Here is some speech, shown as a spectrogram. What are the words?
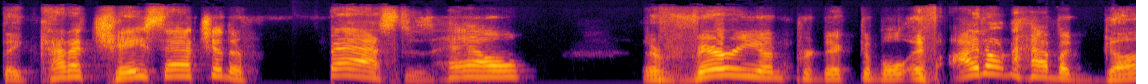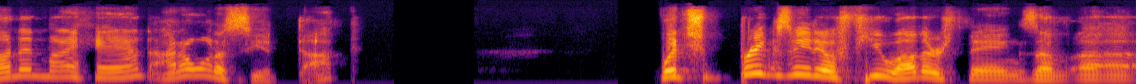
They kind of chase at you. They're fast as hell. They're very unpredictable. If I don't have a gun in my hand, I don't want to see a duck. Which brings me to a few other things of uh,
